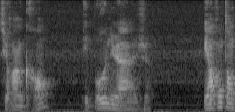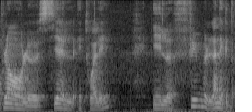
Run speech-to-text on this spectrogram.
sur un grand et beau nuage. Et en contemplant le ciel étoilé, il fume l'anecdote.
